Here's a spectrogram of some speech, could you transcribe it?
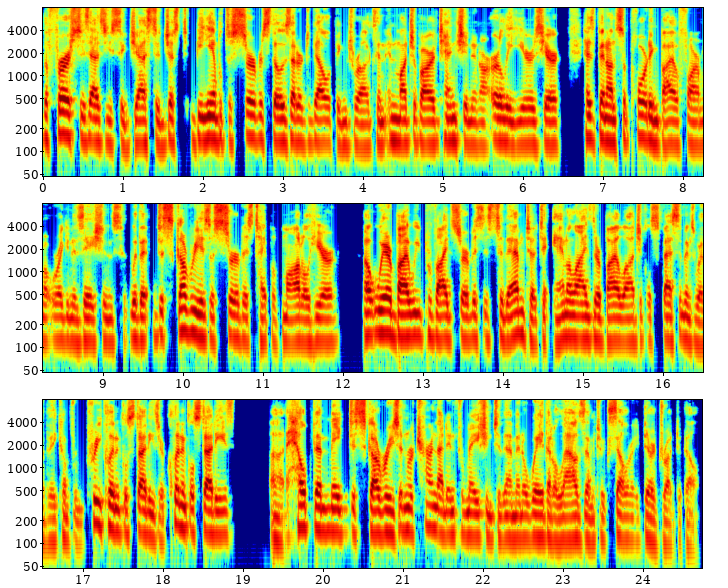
The first is, as you suggested, just being able to service those that are developing drugs. And, and much of our attention in our early years here has been on supporting biopharma organizations with a discovery as a service type of model here, uh, whereby we provide services to them to, to analyze their biological specimens, whether they come from preclinical studies or clinical studies, uh, help them make discoveries and return that information to them in a way that allows them to accelerate their drug development.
